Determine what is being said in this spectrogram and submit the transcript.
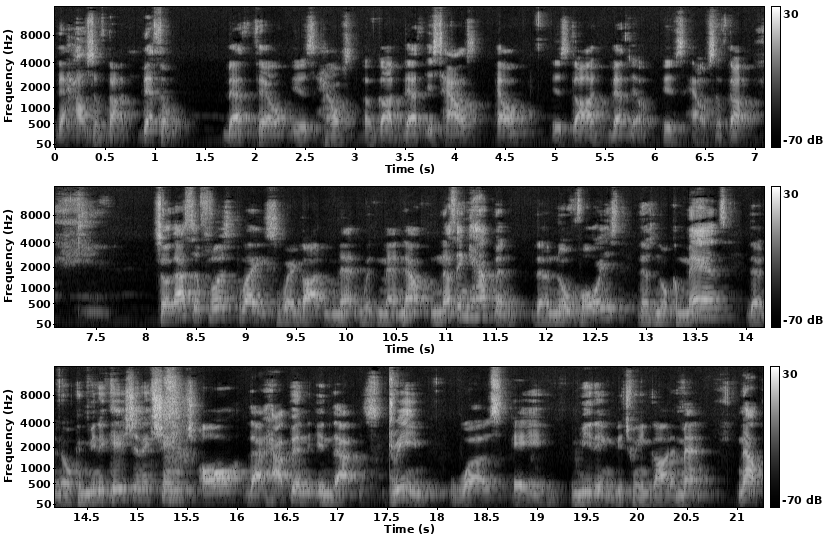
the house of God. Bethel. Bethel is house of God. Beth is house. El is God. Bethel is house of God. So that's the first place where God met with men. Now, nothing happened. There's no voice. There's no commands. There's no communication exchange. All that happened in that dream was a meeting between God and man. Now,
